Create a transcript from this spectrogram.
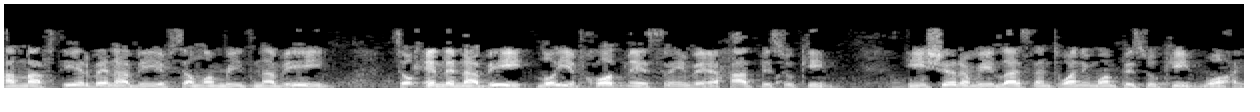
Hamaftir ben Navi, if someone reads Navi, so in the Navi, lo yivchot me'esrim ve'echad pesukim. He shouldn't read less than 21 pesukim. Why?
